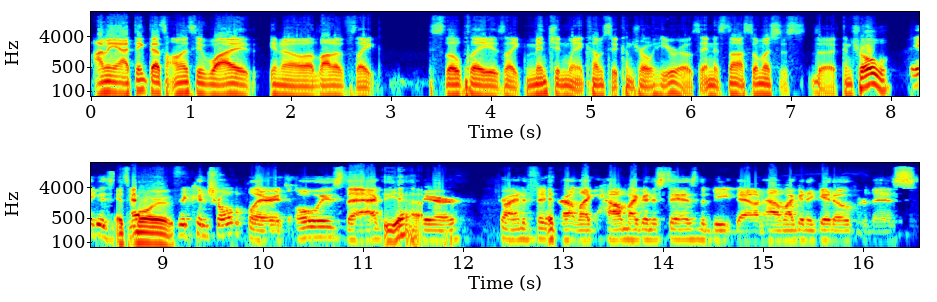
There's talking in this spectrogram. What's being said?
I mean, I think that's honestly why you know a lot of like slow play is like mentioned when it comes to control heroes, and it's not so much the control. It is. It's more the control player. It's always the active yeah. player trying to figure it, out like how am I going to stay as the beat down? How am I going to get over this?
